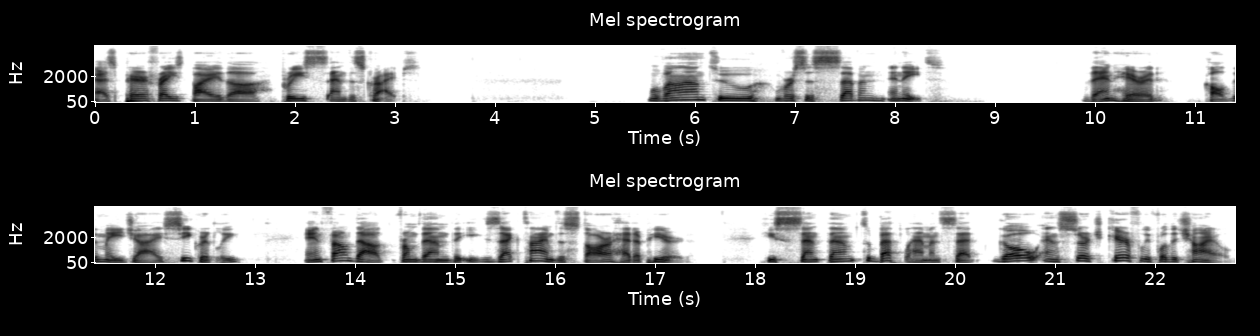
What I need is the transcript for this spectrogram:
as paraphrased by the priests and the scribes. Move on to verses 7 and 8. Then Herod called the Magi secretly and found out from them the exact time the star had appeared. He sent them to Bethlehem and said, Go and search carefully for the child.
